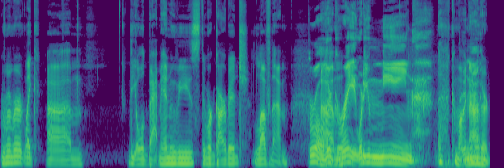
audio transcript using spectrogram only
remember like um the old Batman movies that were garbage. Love them. Bro, they're Um, great. What do you mean? Come on, They're you know not they're.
